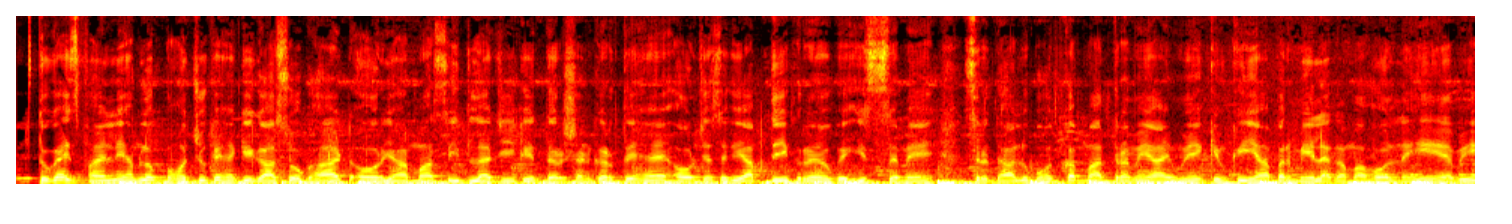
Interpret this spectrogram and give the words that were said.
तो गैज़ फाइनली हम लोग पहुँच चुके हैं गिगासो घाट और यहाँ माँ शीतला जी के दर्शन करते हैं। और जैसे कि आप देख रहे हो कि इस समय श्रद्धालु बहुत कम मात्रा में आए हुए हैं क्योंकि यहाँ पर मेला का माहौल नहीं है अभी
